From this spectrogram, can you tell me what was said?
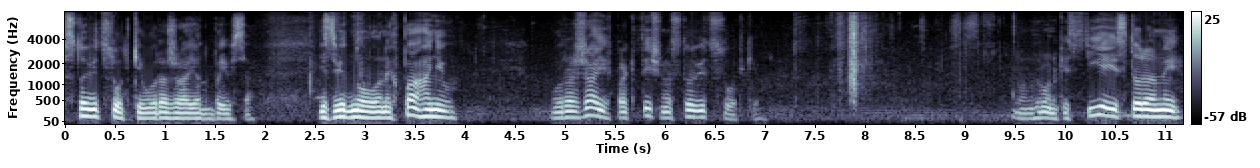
100% урожай відбився. Із відновлених паганів урожай практично 100%. Вон гронки з тієї сторони.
